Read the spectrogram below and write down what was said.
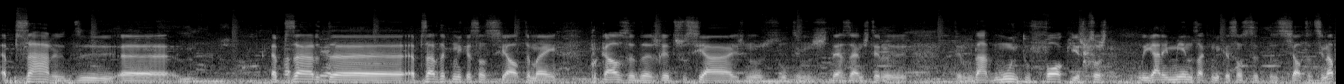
apesar de. ah, Apesar da, apesar da comunicação social também, por causa das redes sociais, nos últimos 10 anos ter, ter mudado muito o foco e as pessoas ligarem menos à comunicação social tradicional,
